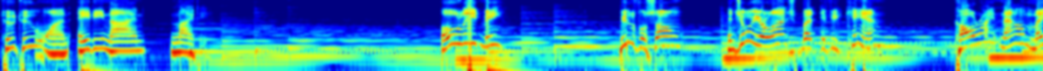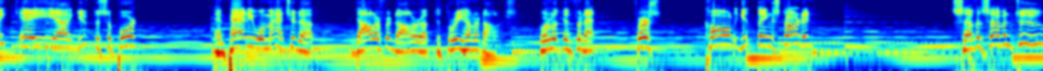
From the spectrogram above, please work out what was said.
221 8990. Oh, lead me. Beautiful song. Enjoy your lunch, but if you can, call right now, make a uh, gift of support, and Patty will match it up dollar for dollar up to $300. We're looking for that first call to get things started. 772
